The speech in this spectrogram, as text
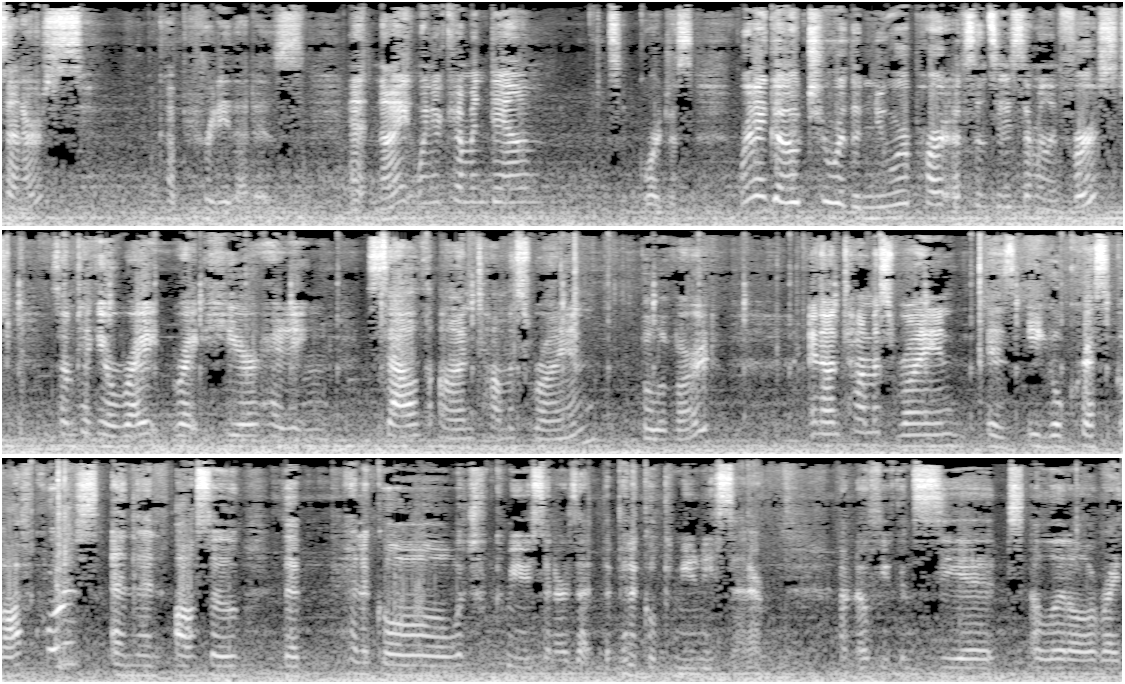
centers. Look how pretty that is. At night when you're coming down, it's gorgeous. We're going to go tour the newer part of Sun City Summerlin first. So I'm taking a right right here heading south on Thomas Ryan Boulevard. And on Thomas Ryan is Eagle Crest Golf Course and then also the Pinnacle, which community center is that? The Pinnacle Community Center. I don't know if you can see it a little right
